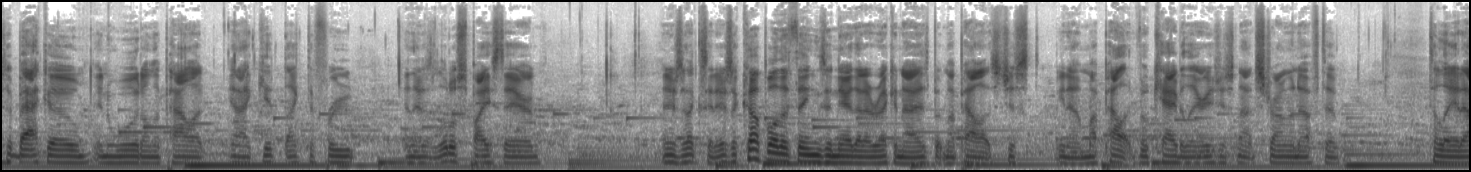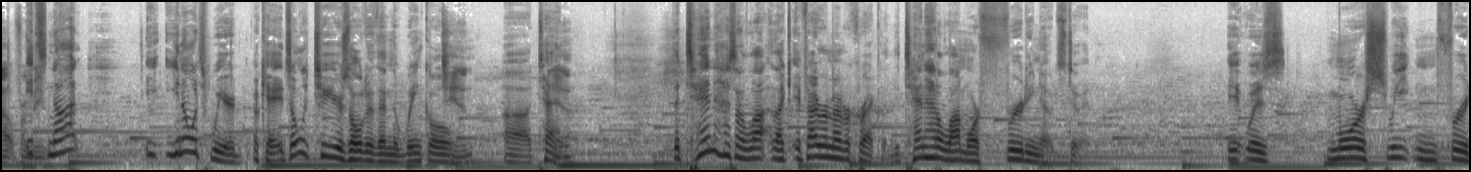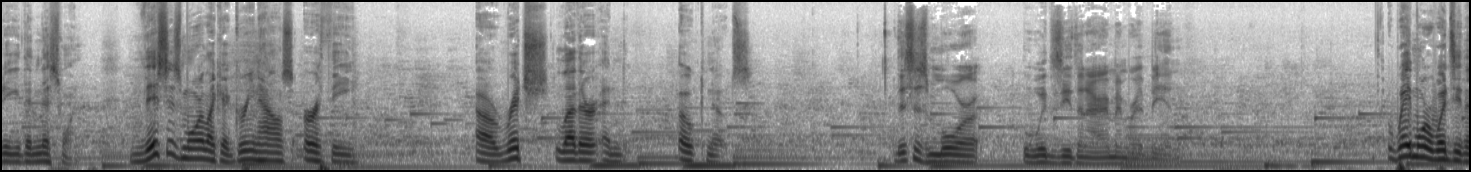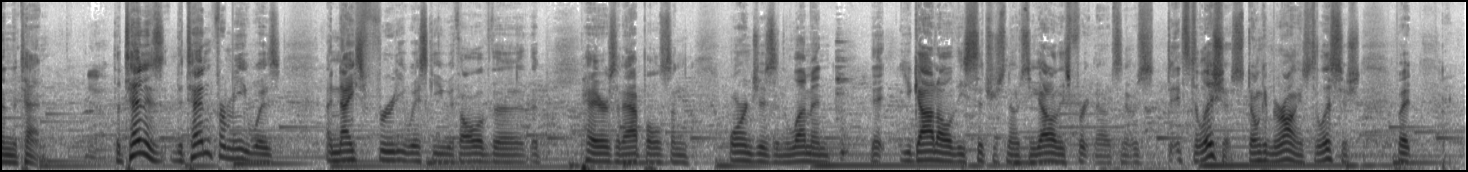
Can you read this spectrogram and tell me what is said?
tobacco and wood on the palate, and I get like the fruit, and there's a little spice there. And there's like I said, there's a couple other things in there that I recognize, but my palate's just you know my palate vocabulary is just not strong enough to to lay it out for It's me. It's not. You know what's weird? Okay, it's only two years older than the Winkle 10. Uh, 10. Yeah. The 10 has a lot, like, if I remember correctly, the 10 had a lot more fruity notes to it. It was more sweet and fruity than this one. This is more like a greenhouse, earthy, uh, rich leather and oak notes. This is more woodsy than I remember it being. Way more woodsy than the 10. Yeah. The 10 is the 10 for me was a nice fruity whiskey with all of the, the pears and apples and oranges and lemon that you got all of these citrus notes and you got all these fruit notes and it was it's delicious. Don't get me wrong, it's delicious. But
